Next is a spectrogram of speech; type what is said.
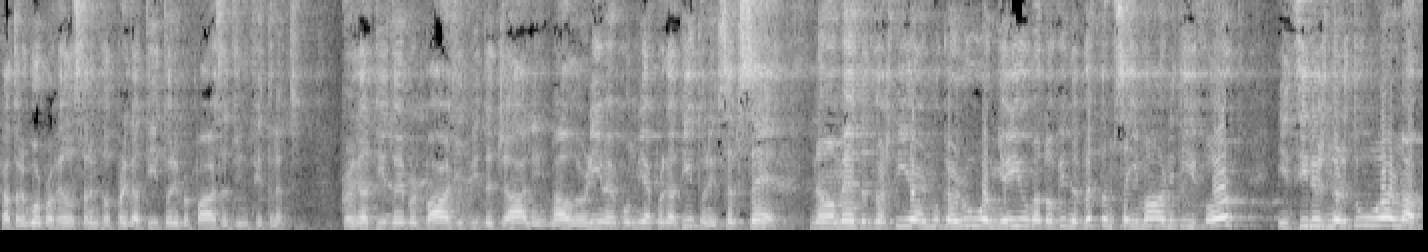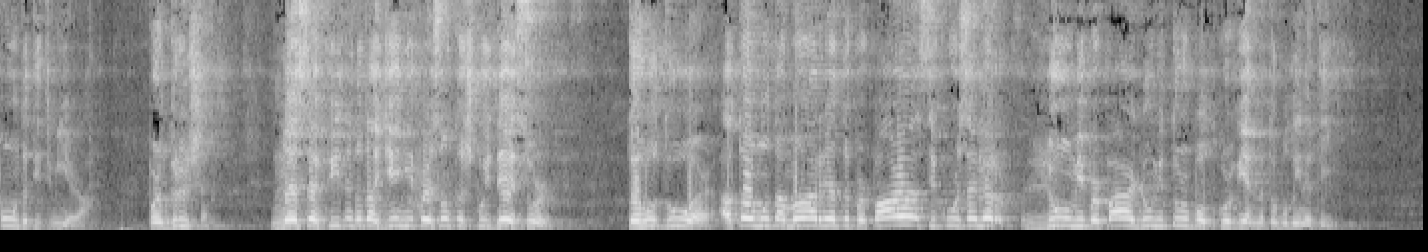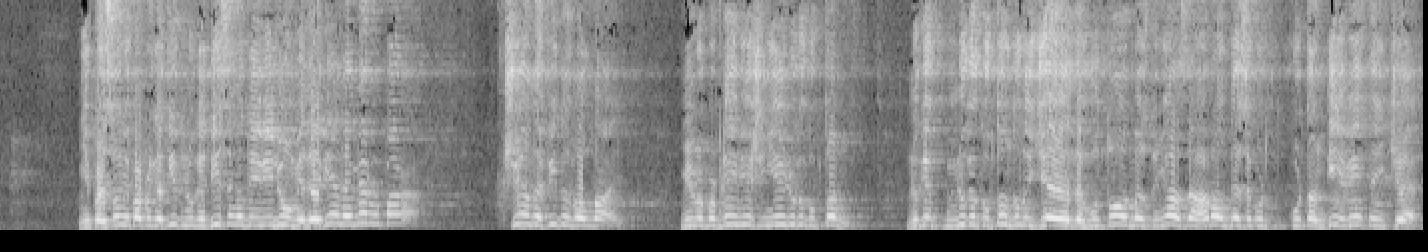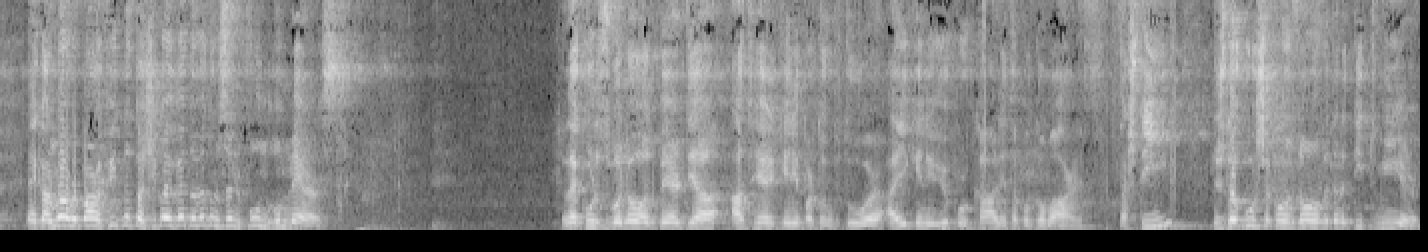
Ka treguar profeti sallallahu alajhi wasallam thotë përgatituni përpara se të vinë fitnet. Përgatituni përpara se të vijë dexhali, me adhurime punë të mira përgatituni, sepse në momente të vështira nuk e ruan njeriun nga ato fitne vetëm se imani i tij i fortë, i cili është ndërtuar nga punët e tij të mira. Por ndryshe, Nëse fitnet do ta gjejnë një person të shkujdesur, të hutuar, ato mund ta marrin atë përpara, sikurse e merr lumi përpara, lumi i turbullt kur vjen me turbullinë e tij. Një person i papërgatitur nuk e di se nga do i vijë lumi dhe vjen dhe e merr përpara. Kështu janë dhe fitnet vallahi. Mirëpo problemi është që njeriu nuk e kupton. Nuk e nuk e kupton këtë gjë dhe hutohet mas dynjas dhe harron derisa kur kur ta ndjejë veten që e kanë marrë përpara fitnet ta shikojë veten vetëm se në fund humnerës. Dhe kur zbulohet perdja, atëherë keni për të kuptuar a i keni hypur kalit apo gomarit. Tashti, çdokush e konsideron veten e tij të mirë,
